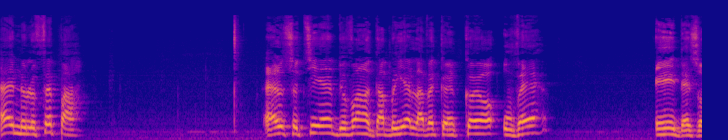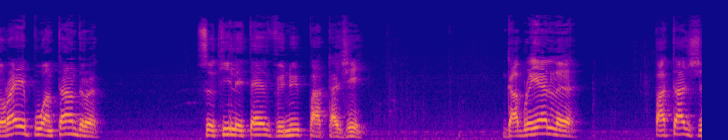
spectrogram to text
elle ne le fait pas. Elle se tient devant Gabriel avec un cœur ouvert et des oreilles pour entendre ce qu'il était venu partager. Gabriel partage,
